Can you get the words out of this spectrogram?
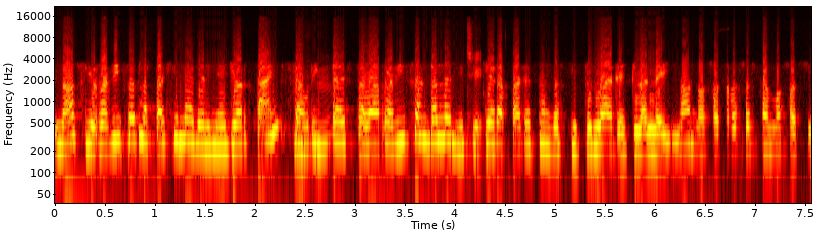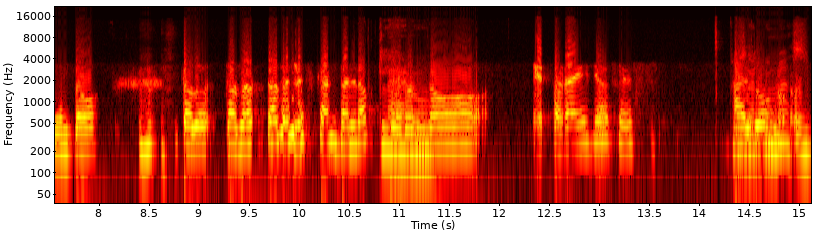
No, si revisas la página del New York Times, ahorita estaba revisándola, ni siquiera aparecen los titulares, la ley, ¿no? Nosotros estamos haciendo todo todo todo el escándalo, pero no, eh, para ellos es pues algo, más.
